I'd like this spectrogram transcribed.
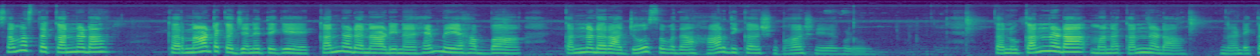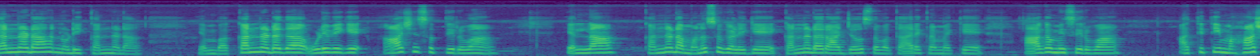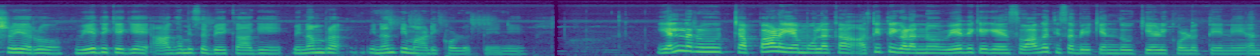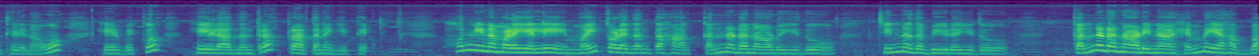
ಸಮಸ್ತ ಕನ್ನಡ, ಕರ್ನಾಟಕ ಜನತೆಗೆ ಕನ್ನಡ ನಾಡಿನ ಹೆಮ್ಮೆಯ ಹಬ್ಬ ಕನ್ನಡ ರಾಜ್ಯೋತ್ಸವದ ಹಾರ್ದಿಕ ಶುಭಾಶಯಗಳು. ತನು ಕನ್ನಡ, ಮನ ಕನ್ನಡ, ನಡೆ ಕನ್ನಡ, ನುಡಿ ಕನ್ನಡ ಎಂಬ ಕನ್ನಡದ ಉಳಿವಿಗೆ ಆಶಿಸುತ್ತಿರುವ ಎಲ್ಲ ಕನ್ನಡ ಮನಸ್ಸುಗಳಿಗೆ ಕನ್ನಡ ರಾಜ್ಯೋತ್ಸವ ಕಾರ್ಯಕ್ರಮಕ್ಕೆ ಆಗಮಿಸಿರುವ ಅತಿಥಿ ಮಹಾಶ್ರಯರು ವೇದಿಕೆಗೆ ಆಗಮಿಸಬೇಕಾಗಿ ವಿನಮ್ರ ವಿನಂತಿ ಮಾಡಿಕೊಳ್ಳುತ್ತೇನೆ. ಎಲ್ಲರೂ ಚಪ್ಪಾಳೆಯ ಮೂಲಕ ಅತಿಥಿಗಳನ್ನು ವೇದಿಕೆಗೆ ಸ್ವಾಗತಿಸಬೇಕೆಂದು ಕೇಳಿಕೊಳ್ಳುತ್ತೇನೆ ಅಂಥೇಳಿ ನಾವು ಹೇಳಬೇಕು. ಹೇಳಾದ ನಂತರ ಪ್ರಾರ್ಥನಾ ಗೀತೆ. ಹೊನ್ನಿನ ಮಳೆಯಲ್ಲಿ ಮೈ ತೊಳೆದಂತಹ ಕನ್ನಡ ನಾಡು ಇದು, ಚಿನ್ನದ ಬೀಡು ಇದು. ಕನ್ನಡ ನಾಡಿನ ಹೆಮ್ಮೆಯ ಹಬ್ಬ,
